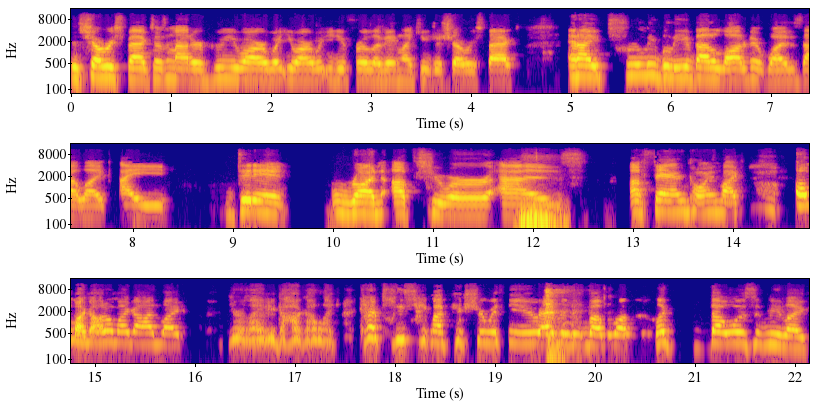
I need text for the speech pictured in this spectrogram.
to show respect doesn't matter who you are what you are what you do for a living like you just show respect and i truly believe that a lot of it was that like i didn't run up to her as a fan going like oh my god oh my god like you're lady gaga like can i please take my picture with you? Everything blah blah blah. Like that wasn't me like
